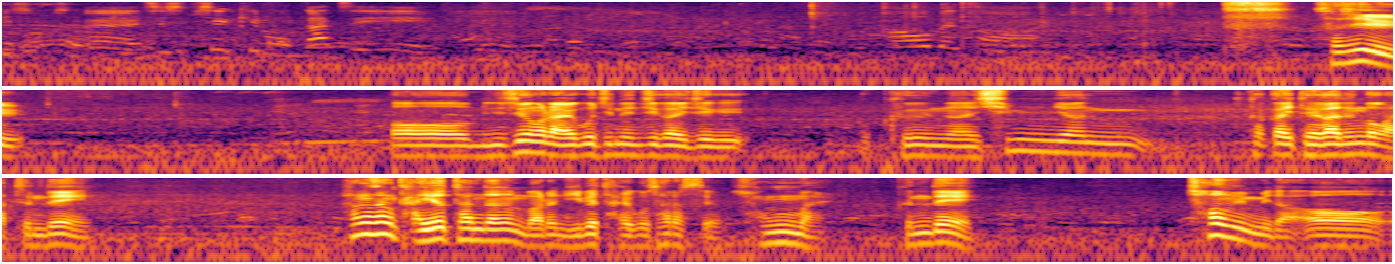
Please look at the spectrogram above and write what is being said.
77. 네, 77kg까지 봐오면서 사실 어 민수 형을 알고 지낸 지가 이제 근한 10년 가까이 돼가는 것 같은데 항상 다이어트 한다는 말은 입에 달고 살았어요 정말 근데 처음입니다 어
